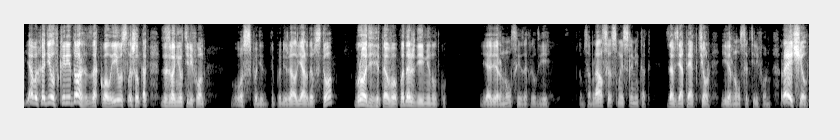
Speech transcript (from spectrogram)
Я выходил в коридор за колой и услышал, как зазвонил телефон. — Господи, ты пробежал ярдов сто? — Вроде того. Подожди минутку. Я вернулся и закрыл дверь. Потом собрался с мыслями, как завзятый актер, и вернулся к телефону. — Рэйчел!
